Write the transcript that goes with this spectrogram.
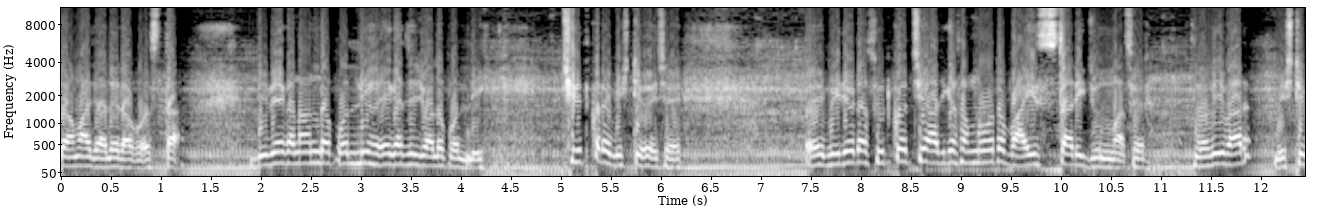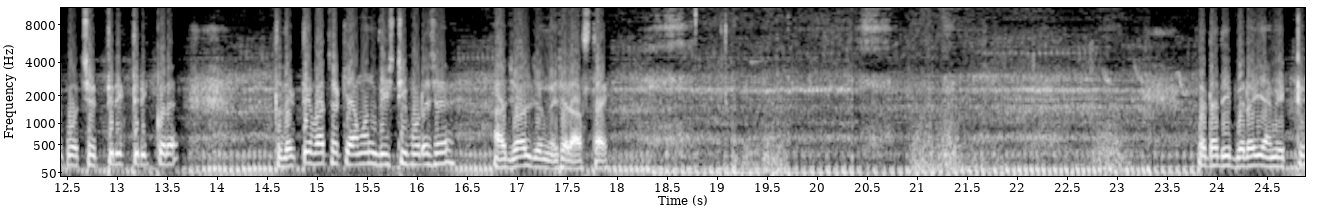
জমা জলের অবস্থা। বিবেকানন্দ পল্লী হয়ে গেছে জলপল্লী। ছিট করে বৃষ্টি হয়েছে। এই ভিডিওটা শ্যুট করছি আজকে সম্ভবত বাইশ তারিখ জুন মাসের। রবিবার বৃষ্টি পড়ছে তিরিক তিরিক করে। তো দেখতে পাচ্ছ কেমন বৃষ্টি পড়েছে আর জল জমেছে রাস্তায়। ওটা দিয়ে বেরোই আমি একটু।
